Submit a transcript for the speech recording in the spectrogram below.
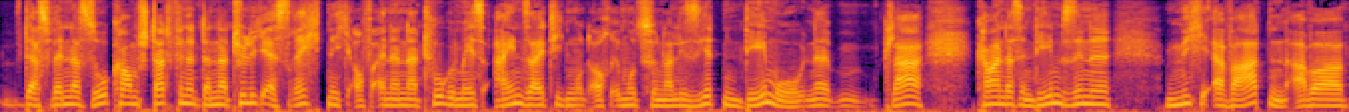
dass wenn das so kaum stattfindet, dann natürlich erst recht nicht auf einer naturgemäß einseitigen und auch emotionalisierten Demo. Ne? Klar kann man das in dem Sinne nicht erwarten, aber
